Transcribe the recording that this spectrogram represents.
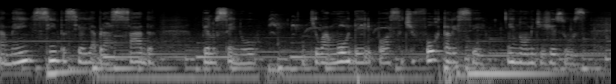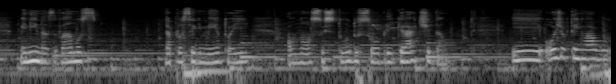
Amém? Sinta-se aí abraçada pelo Senhor, que o amor dele possa te fortalecer em nome de Jesus. Meninas, vamos dar prosseguimento aí ao nosso estudo sobre gratidão. E hoje eu tenho algo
